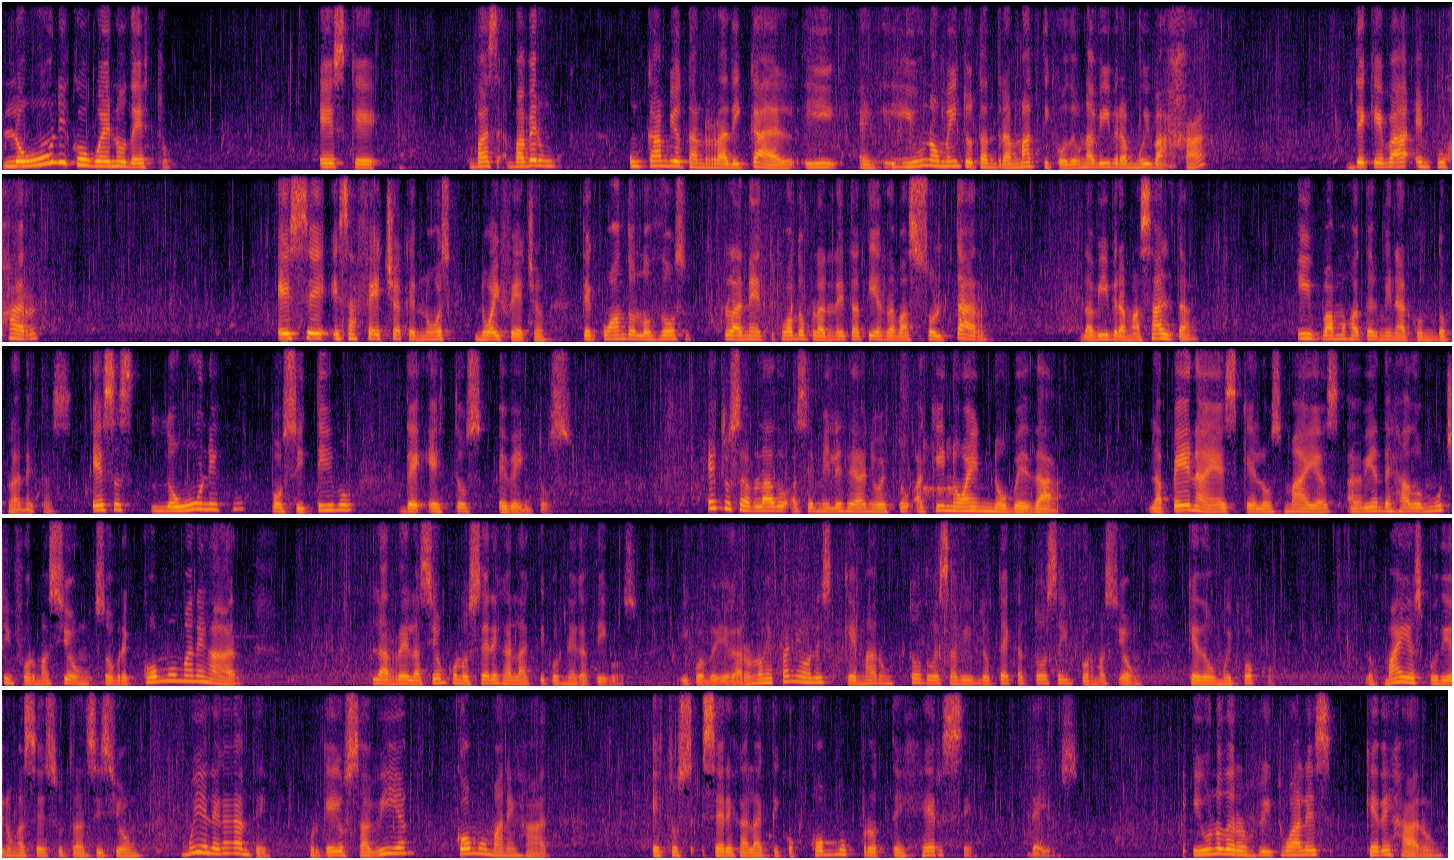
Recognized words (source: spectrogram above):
Lo único bueno de esto es que va, a haber un, cambio tan radical y, y, un aumento tan dramático de una vibra muy baja de que va a empujar ese, esa fecha, que no, es, no hay fecha, de cuando los dos planetas, cuando planeta Tierra va a soltar la vibra más alta y vamos a terminar con dos planetas. Eso es lo único positivo de estos eventos. Esto se ha hablado hace miles de años, esto aquí no hay novedad. La pena es que los mayas habían dejado mucha información sobre cómo manejar la relación con los seres galácticos negativos. Y cuando llegaron los españoles, quemaron toda esa biblioteca, toda esa información. Quedó muy poco. Los mayas pudieron hacer su transición muy elegante porque ellos sabían cómo manejar estos seres galácticos, cómo protegerse de ellos. Y uno de los rituales que dejaron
